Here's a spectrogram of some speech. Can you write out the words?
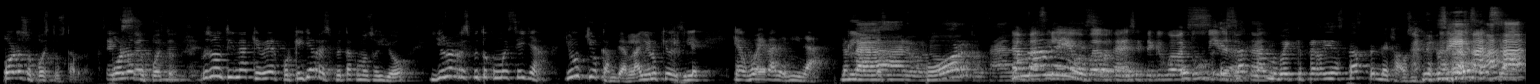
polos opuestos, cabrón. Polos Exactamente. opuestos. Pero eso no tiene nada que ver porque ella respeta como soy yo y yo la respeto como es ella. Yo no quiero cambiarla, yo no quiero decirle qué hueva de vida. No mames. Claro, no, por- total. Tan fácil le decirte hueva tu Es- vida. Exactamente, güey, qué perdida estás, pendeja. O sea, Sí, ajá,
